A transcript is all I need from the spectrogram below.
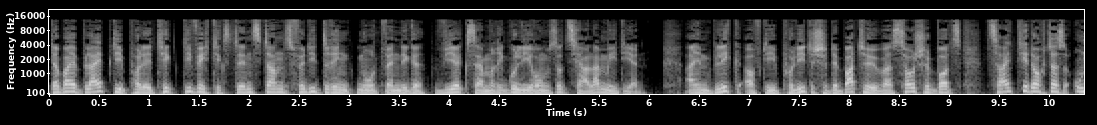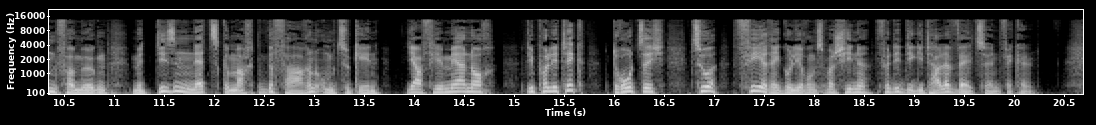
Dabei bleibt die Politik die wichtigste Instanz für die dringend notwendige, wirksame Regulierung sozialer Medien. Ein Blick auf die politische Debatte über Social Bots zeigt jedoch das Unvermögen, mit diesen netzgemachten Gefahren umzugehen. Ja, viel mehr noch, die Politik droht sich zur Fehlregulierungsmaschine für die digitale Welt zu entwickeln.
